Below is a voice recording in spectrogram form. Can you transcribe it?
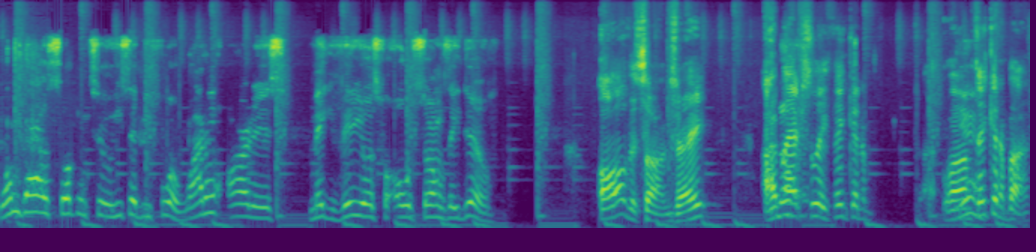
one guy I was talking to. He said before, why don't artists make videos for old songs they do? All the songs, right? I'm no. actually thinking. Of, well, yeah. I'm thinking about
